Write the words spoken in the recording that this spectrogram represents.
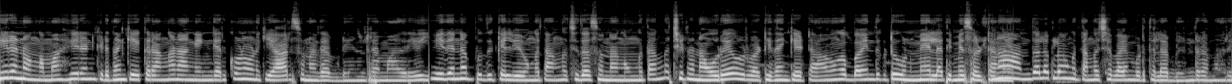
ஹீரன் அவங்க அம்மா ஹீரன் கிட்ட தான் கேட்குறாங்க நாங்கள் இங்கே இருக்கோம்னு உனக்கு யார் சொன்னது அப்படின்ற மாதிரி. இது என்ன புது கேள்வி? உங்கள் தங்கச்சி தான் சொன்னாங்க. உங்கள் தங்கச்சிட்ட நான் ஒரே ஒரு வாட்டி தான் கேட்டேன். அவங்க பயந்துக்கிட்டு உண்மையில எல்லாத்தையுமே சொல்லிட்டாங்க. அந்த அளவுக்குலாம் உங்கள் தங்கச்சியை பயன்படுத்தலை அப்படின்ற மாதிரி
